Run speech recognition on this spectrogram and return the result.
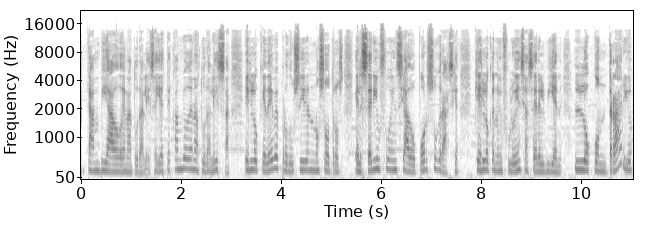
cambiado de naturaleza y este cambio de naturaleza es lo que debe producir en nosotros el ser influenciado por su gracia, que es lo que nos influencia a hacer el bien, lo contrario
